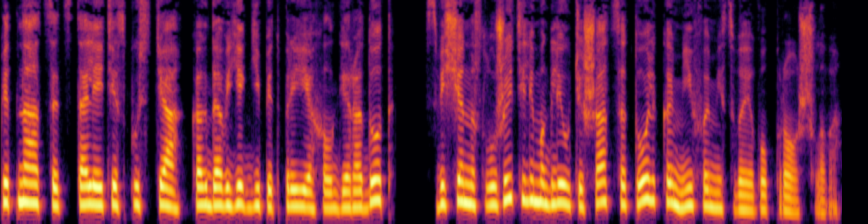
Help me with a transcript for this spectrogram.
Пятнадцать столетий спустя, когда в Египет приехал Геродот, священнослужители могли утешаться только мифами своего прошлого.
